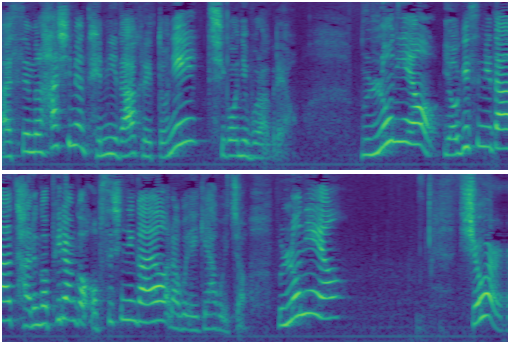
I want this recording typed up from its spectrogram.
말씀을 하시면 됩니다. 그랬더니 직원이 뭐라 그래요? 물론이에요. 여기 있습니다. 다른 거 필요한 거 없으신가요? 라고 얘기하고 있죠. 물론이에요. Sure,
